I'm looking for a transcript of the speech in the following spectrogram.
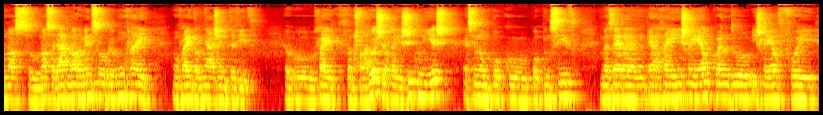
o, nosso, o nosso olhar novamente sobre um rei, um rei da linhagem de David. O, o rei que vamos falar hoje é o rei Jeconias, é assim um nome pouco, pouco conhecido, mas era, era rei em Israel quando Israel foi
